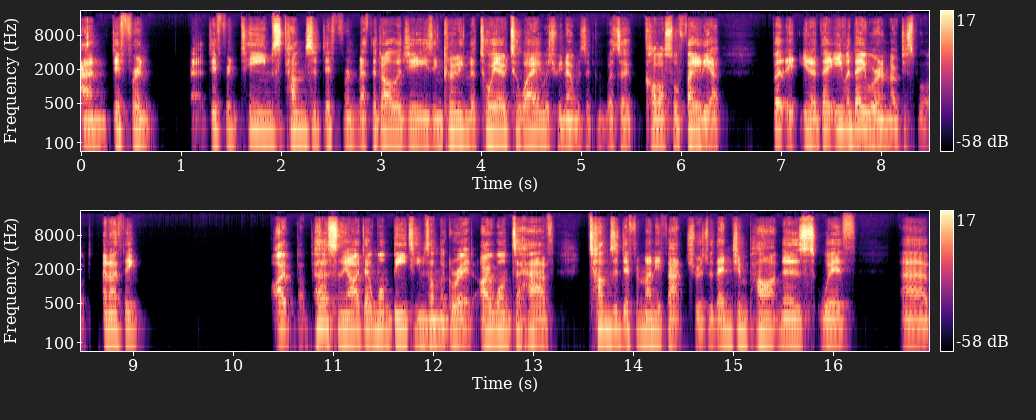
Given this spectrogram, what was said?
and different uh, different teams, tons of different methodologies, including the Toyota way, which we know was a was a colossal failure. But it, you know, they even they were in motorsport, and I think I personally I don't want B teams on the grid. I want to have tons of different manufacturers with engine partners with. Uh,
